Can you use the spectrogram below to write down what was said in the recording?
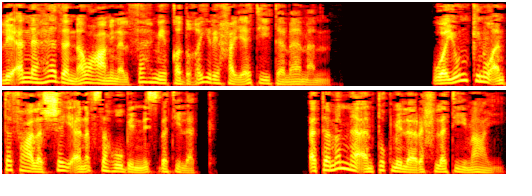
لأن هذا النوع من الفهم قد غير حياتي تماما. ويمكن أن تفعل الشيء نفسه بالنسبة لك. أتمنى أن تكمل رحلتي معي.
